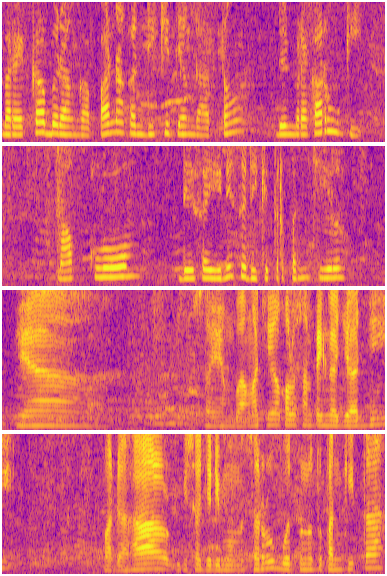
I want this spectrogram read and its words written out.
Mereka beranggapan akan dikit yang datang dan mereka rugi. Maklum, desa ini sedikit terpencil. Ya, sayang banget ya kalau sampai nggak jadi. Padahal bisa jadi momen seru buat penutupan kita.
